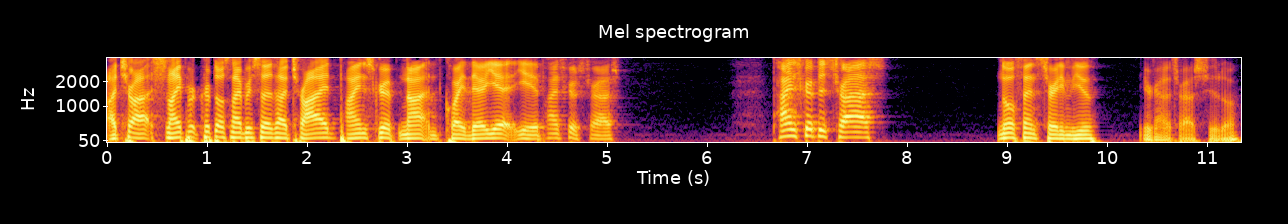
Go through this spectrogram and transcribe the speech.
I tried Sniper Crypto Sniper says I tried PineScript, not quite there yet. Yeah, Pine PineScript's trash. PineScript is trash. No offense, Trading View. You're kind of trash too, though.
